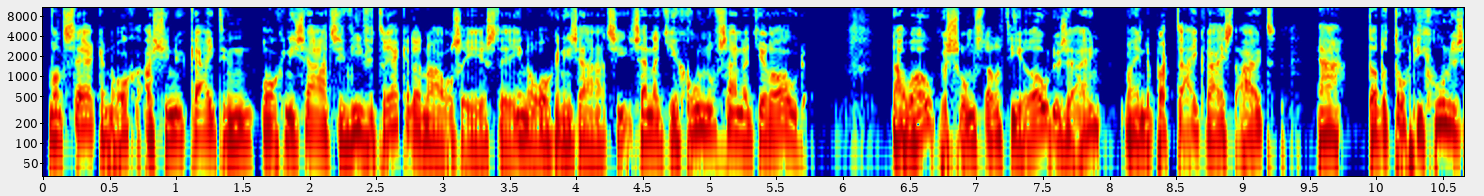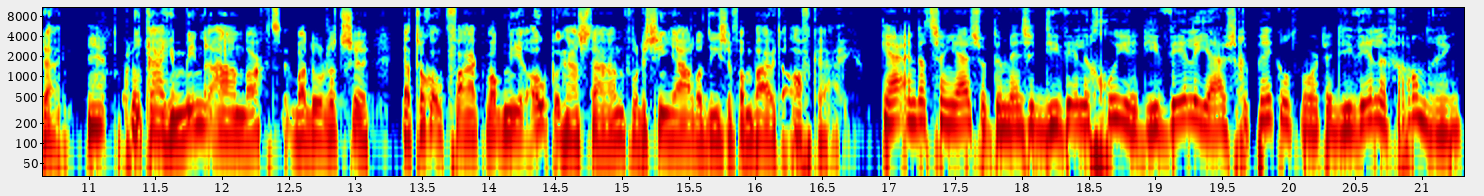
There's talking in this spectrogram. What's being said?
want sterker nog, als je nu kijkt in organisaties, wie vertrekken er nou als eerste in een organisatie? Zijn dat je groen of zijn dat je rode? Nou, we hopen soms dat het die rode zijn, maar in de praktijk wijst uit ja, dat het toch die groene zijn. Ja, Die krijgen minder aandacht, waardoor dat ze ja, toch ook vaak wat meer open gaan staan voor de signalen die ze van buiten afkrijgen. Ja, en dat zijn juist ook de mensen die willen groeien. Die willen juist geprikkeld worden. Die willen verandering.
